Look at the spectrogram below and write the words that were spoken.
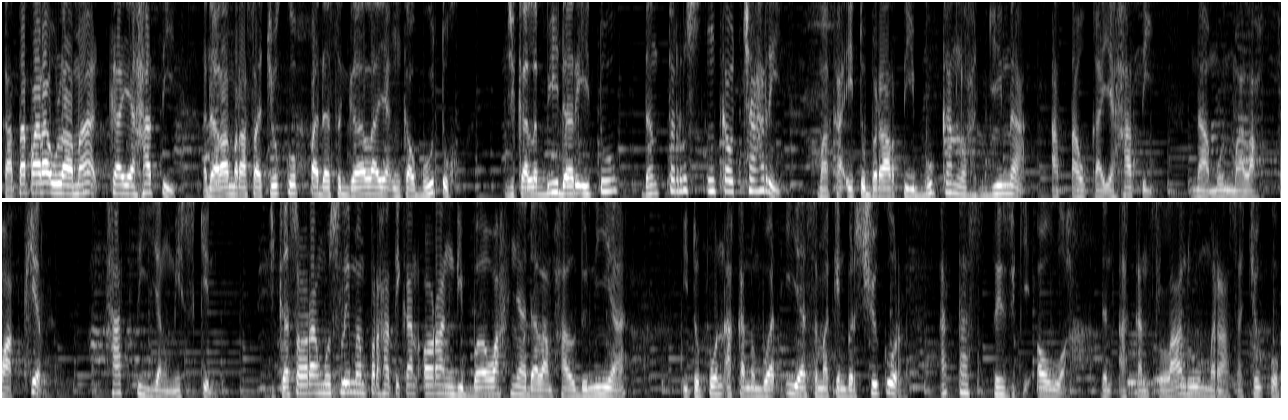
Kata para ulama, kaya hati adalah merasa cukup pada segala yang engkau butuh. Jika lebih dari itu dan terus engkau cari, maka itu berarti bukanlah gina atau kaya hati, namun malah fakir, hati yang miskin. Jika seorang muslim memperhatikan orang di bawahnya dalam hal dunia, itu pun akan membuat ia semakin bersyukur atas rezeki Allah dan akan selalu merasa cukup.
